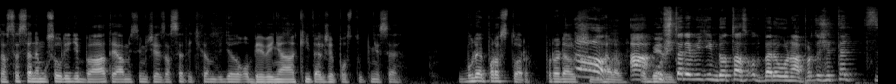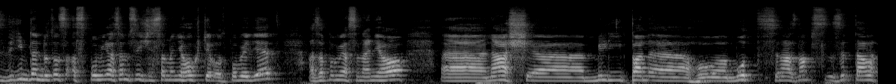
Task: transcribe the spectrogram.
zase se nemusou lidi bát, já myslím, že zase teďka viděl objevy nějaký, takže postupně se bude prostor pro další No, hele, a objevy. už tady vidím dotaz od Berouna, protože teď vidím ten dotaz a vzpomněl jsem si, že jsem na něho chtěl odpovědět a zapomněl jsem na něho. E, náš e, milý pan e, ho, Mod se nás naps- zeptal,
